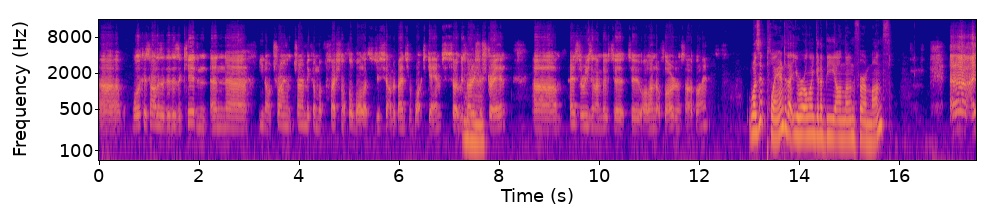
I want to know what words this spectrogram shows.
uh, work as hard as I did as a kid, and, and uh, you know, try and try and become a professional footballer to just sit on the bench and watch games. So it was very Mhm. frustrating. Um, hence the reason I moved to, to Orlando, Florida, and started playing. Was it planned that you were only going to be on loan for a month? Uh, I,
